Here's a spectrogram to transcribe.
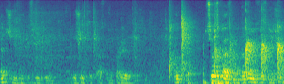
отчизне посвяти души прекрасные порывы. Вот все сказано, добавить здесь нечего.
